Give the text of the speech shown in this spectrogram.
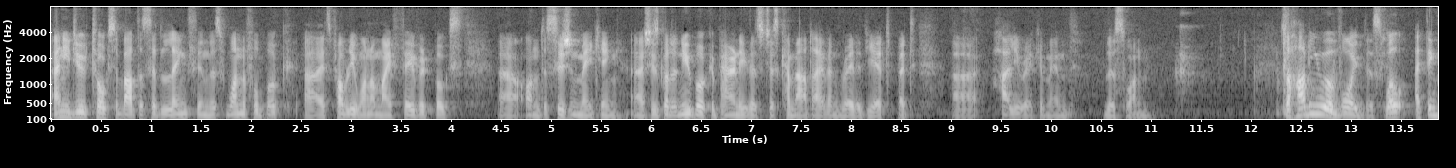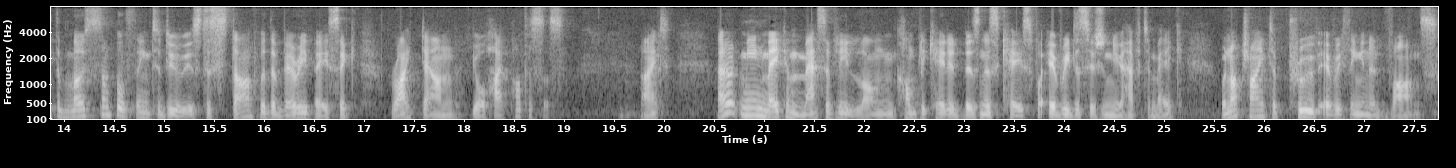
Annie Duke talks about this at length in this wonderful book. Uh, it's probably one of my favorite books on decision making. Uh, she's got a new book apparently that's just come out. I haven't read it yet, but uh, highly recommend this one. So how do you avoid this? Well, I think the most simple thing to do is to start with a very basic, write down your hypothesis, right? I don't mean make a massively long, complicated business case for every decision you have to make. We're not trying to prove everything in advance,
